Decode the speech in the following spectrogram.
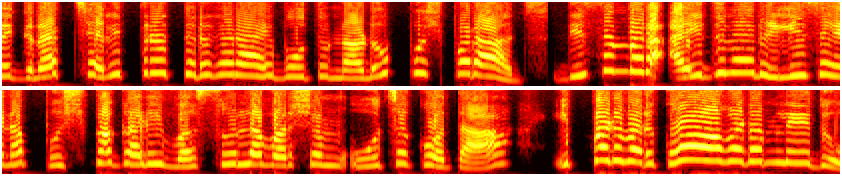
దగ్గర చరిత్ర తిరగరాయబోతున్నాడు పుష్పరాజ్. డిసెంబర్ ఐదున రిలీజ్ అయిన పుష్పగడి వసూళ్ళ వర్షం ఊచకోత ఇప్పటి వరకు ఆగడం లేదు.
